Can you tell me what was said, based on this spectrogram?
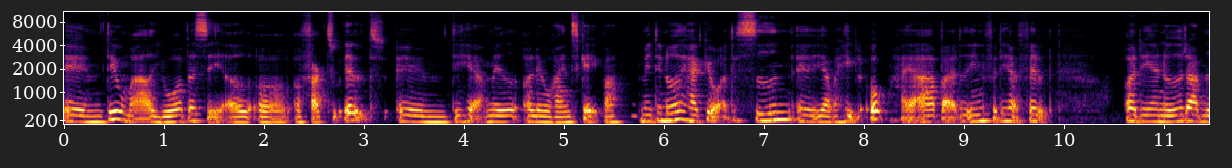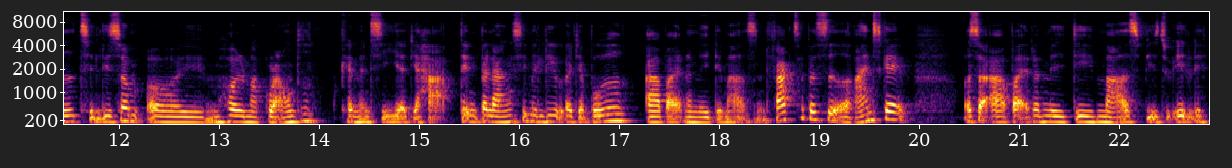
Øh, det er jo meget jordbaseret og, og faktuelt, øh, det her med at lave regnskaber. Men det er noget, jeg har gjort siden øh, jeg var helt ung, har jeg arbejdet inden for det her felt. Og det er noget, der er med til ligesom at øh, holde mig grounded, kan man sige, at jeg har den balance i mit liv, at jeg både arbejder med det meget sådan faktabaserede regnskab, og så arbejder med det meget spirituelle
